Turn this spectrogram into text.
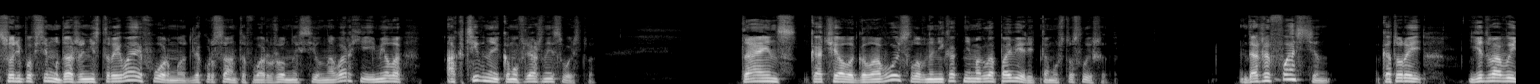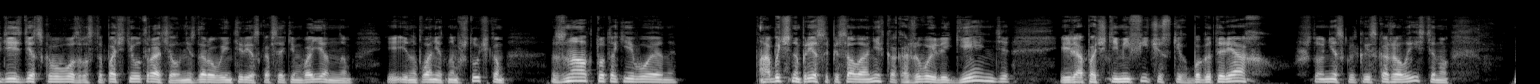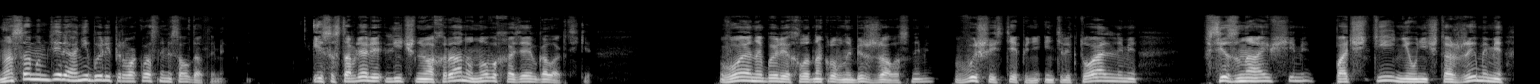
Судя по всему, даже не строевая форма для курсантов вооруженных сил Навархии имела активные камуфляжные свойства. Тайнс качала головой, словно никак не могла поверить тому, что слышит. Даже Фастин, который, едва выйдя из детского возраста, почти утратил нездоровый интерес ко всяким военным и инопланетным штучкам, знал, кто такие воины. Обычно пресса писала о них как о живой легенде или о почти мифических богатырях, что несколько искажало истину. На самом деле они были первоклассными солдатами и составляли личную охрану новых хозяев галактики. Воины были хладнокровно безжалостными, в высшей степени интеллектуальными, всезнающими, почти неуничтожимыми,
